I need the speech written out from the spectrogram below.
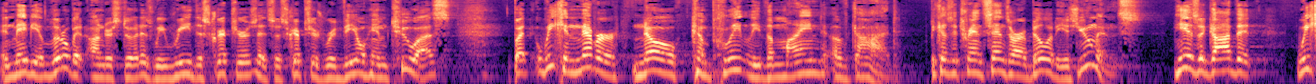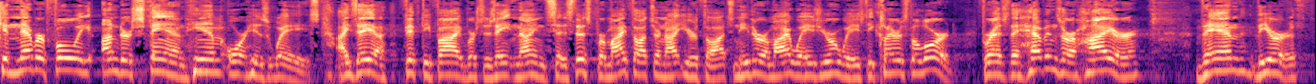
and maybe a little bit understood as we read the scriptures, as the scriptures reveal him to us. But we can never know completely the mind of God because it transcends our ability as humans. He is a God that we can never fully understand him or his ways. Isaiah 55, verses 8 and 9 says this For my thoughts are not your thoughts, neither are my ways your ways, declares the Lord. For as the heavens are higher than the earth,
